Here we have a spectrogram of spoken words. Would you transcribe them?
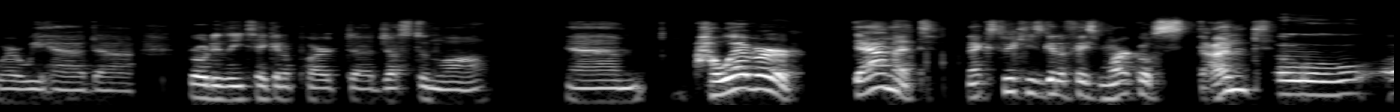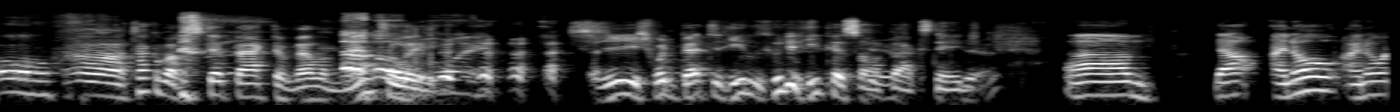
where we had uh, Brodie Lee taking apart uh, Justin Law. Um, however, damn it, next week he's going to face Marco Stunt. Oh, oh. Oh, talk about step back Oh, developmentally. boy. Sheesh, what bet did he lose? Who did he piss off Yeah. backstage? Yeah. Um, now I know, I know,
